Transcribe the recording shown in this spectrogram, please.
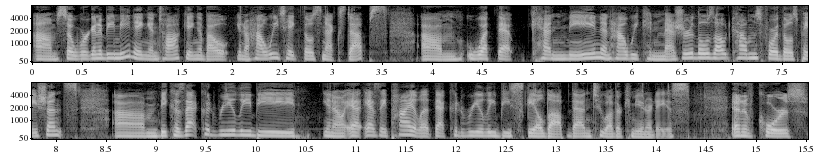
Um, so, we're going to be meeting and talking about, you know, how we take those next steps, um, what that can mean, and how we can measure those outcomes for those patients, um, because that could really be, you know, a- as a pilot, that could really be scaled up then to other communities. And of course,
